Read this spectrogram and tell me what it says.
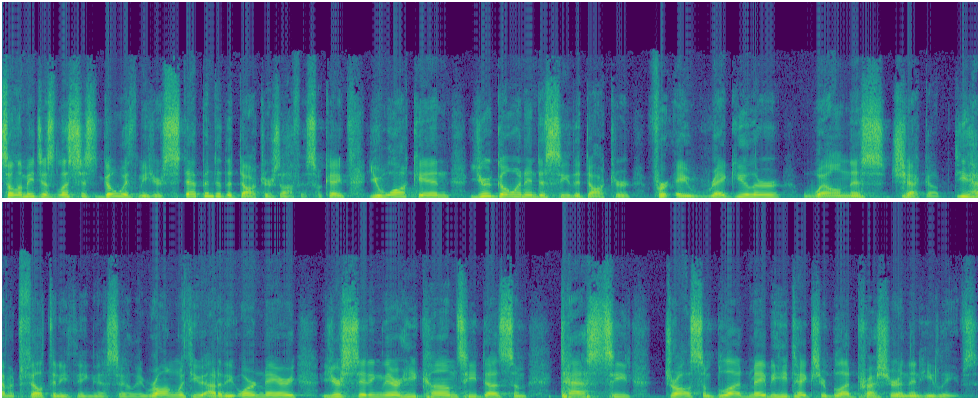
So let me just, let's just go with me here. Step into the doctor's office, okay? You walk in, you're going in to see the doctor for a regular wellness checkup. You haven't felt anything necessarily wrong with you out of the ordinary. You're sitting there, he comes, he does some tests, he draws some blood, maybe he takes your blood pressure, and then he leaves.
